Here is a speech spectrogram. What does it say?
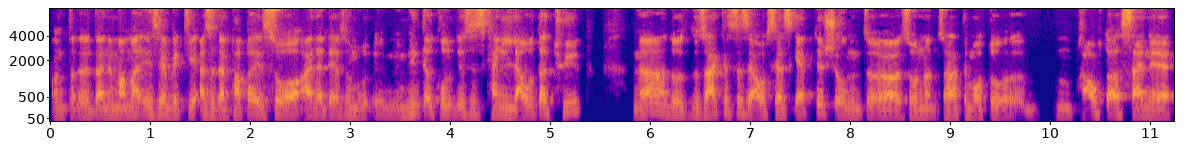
und äh, deine Mama ist ja wirklich, also dein Papa ist so einer, der so im, im Hintergrund ist, ist kein lauter Typ. Ne? Du, du sagtest das ja auch sehr skeptisch und äh, so, so nach dem Motto, braucht auch seine,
